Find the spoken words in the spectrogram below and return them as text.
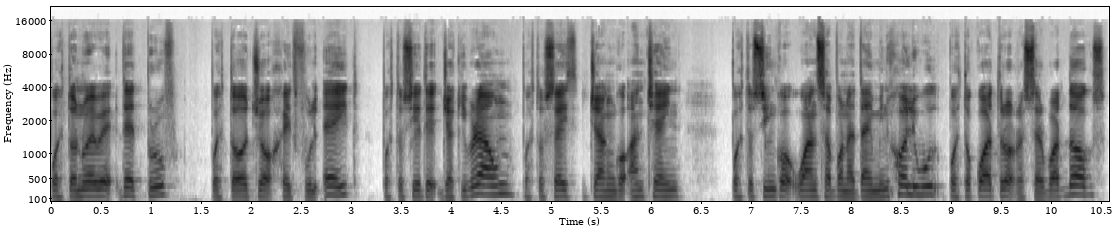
puesto 9, Dead Proof, puesto 8, Hateful Eight, Puesto 7, Jackie Brown. Puesto 6, Django Unchained. Puesto 5, Once Upon a Time in Hollywood. Puesto 4, Reservoir Dogs.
